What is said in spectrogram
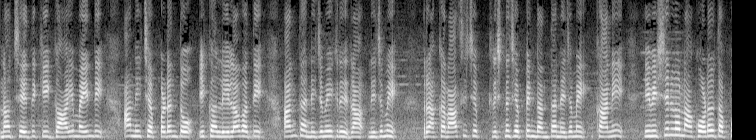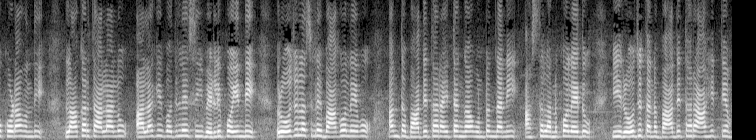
నా చేతికి గాయమైంది అని చెప్పడంతో ఇక లీలావతి అంత నిజమే క్రి- రా నిజమే రాక రాసి చెప్ కృష్ణ చెప్పిందంతా నిజమే. కానీ ఈ విషయంలో నా కోడలు తప్పు కూడా ఉంది. లాకర్ తాళాలు అలాగే వదిలేసి వెళ్ళిపోయింది. రోజులు అసలే బాగోలేవు. అంత బాధ్యతారహితంగా ఉంటుందని అస్సలు అనుకోలేదు. ఈరోజు తన బాధ్యత రాహిత్యం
